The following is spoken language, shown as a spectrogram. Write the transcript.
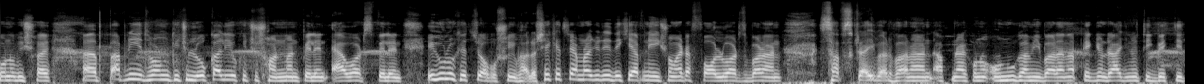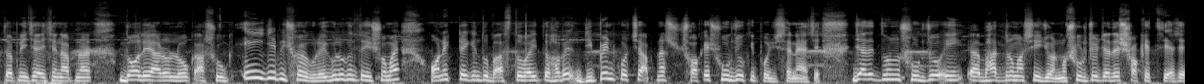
কোনো বিষয় আপনি ধরুন কিছু লোকালিও কিছু সম্মান পেলেন অ্যাওয়ার্ডস পেলেন, এগুলোর ক্ষেত্রে অবশ্যই ভালো। সেক্ষেত্রে আমরা যদি দেখি আপনি এই সময়টা ফলোয়ার্স বাড়ান সাবস্ক্রাইবার বাড়ান, আপনার কোনো অনুগামী বাড়ান, আপনি একজন রাজনৈতিক ব্যক্তিত্ব, আপনি চাইছেন আপনার দলে আরও লোক আসুক, এই যে বিষয়গুলো, এগুলো কিন্তু এই সময় অনেকটাই কিন্তু বাস্তবায়িত হবে। ডিপেন্ড করছে আপনার শখে সূর্য কী পজিশনে আছে। যাদের ধরুন সূর্য এই ভাদ্র মাসেই জন্ম, সূর্য যাদের সক্ষেত্রী আছে,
